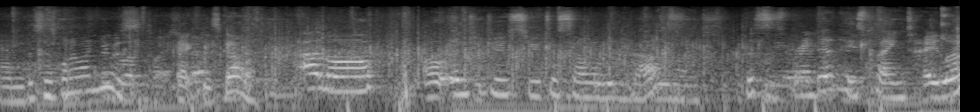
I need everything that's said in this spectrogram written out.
And this is one of our newest actors, Gala. Hello. I'll introduce you to some of the cast. This is Brendan, he's playing Taylor.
